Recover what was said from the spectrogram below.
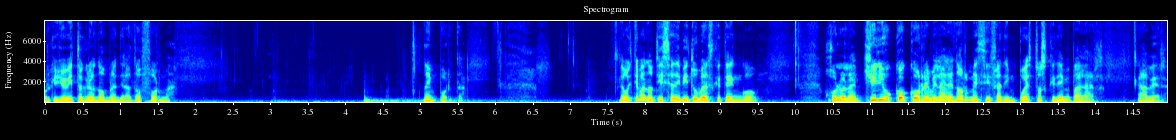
Porque yo he visto que lo nombran de las dos formas. No importa. La última noticia de VTubers que tengo. HoloLive Kiryu Coco revela la enorme cifra de impuestos que debe pagar. A ver.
